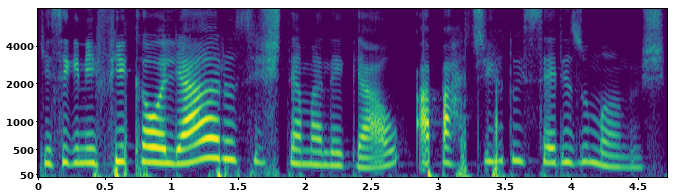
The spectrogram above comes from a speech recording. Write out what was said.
que significa olhar o sistema legal a partir dos seres humanos,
